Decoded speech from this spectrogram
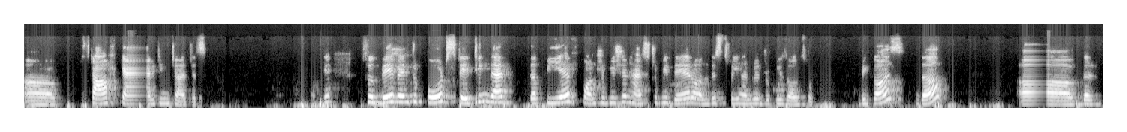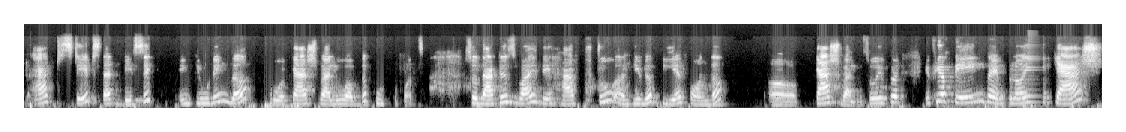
uh, staff canteen charges. Okay, so they went to court stating that the PF contribution has to be there on this 300 rupees also because the uh, the act states that basic including the cash value of the food coupons. So that is why they have to uh, give a pf on the uh, cash value. So if if you are paying the employee cash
